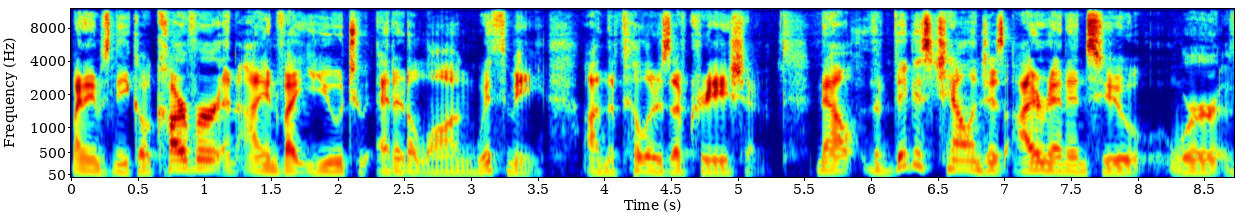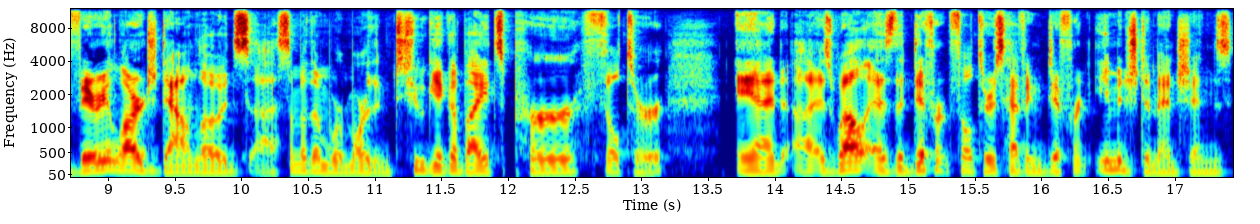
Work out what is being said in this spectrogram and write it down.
My name is Nico Carver, and I invite you to edit along with me on the Pillars of Creation. Now, the biggest challenges I ran into were very large downloads. Uh, some of them were more than two gigabytes per filter and uh, as well as the different filters having different image dimensions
